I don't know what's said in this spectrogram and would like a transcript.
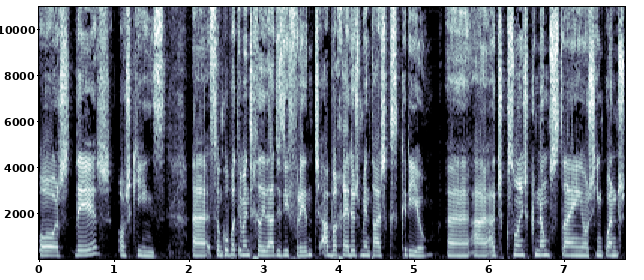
Aos 10, aos 15. Ah, são completamente realidades diferentes. Há barreiras mentais que se criam. Ah, há, há discussões que não se têm aos 5 anos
